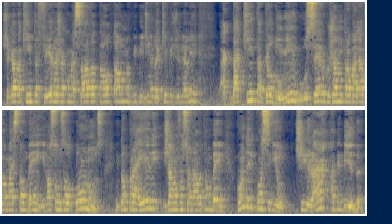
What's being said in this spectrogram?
Chegava quinta-feira, já começava tal, tal, uma bebidinha daqui, bebidinha ali. Da quinta até o domingo, o cérebro já não trabalhava mais tão bem e nós somos autônomos. Então, para ele já não funcionava tão bem. Quando ele conseguiu tirar a bebida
